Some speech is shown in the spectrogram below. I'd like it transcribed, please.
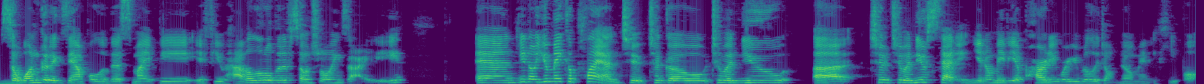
so, one good example of this might be if you have a little bit of social anxiety and you know you make a plan to to go to a new uh to to a new setting you know maybe a party where you really don't know many people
